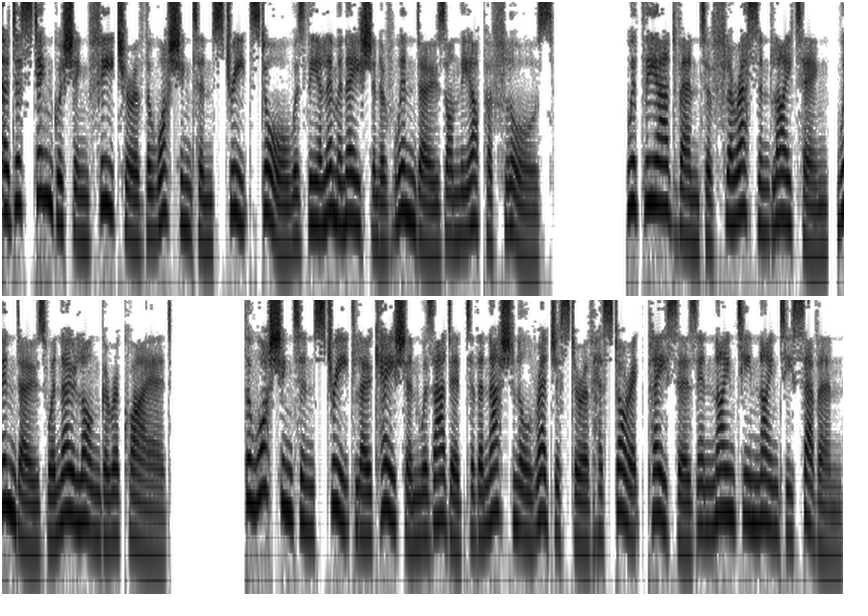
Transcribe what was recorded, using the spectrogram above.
A distinguishing feature of the Washington Street store was the elimination of windows on the upper floors. With the advent of fluorescent lighting, windows were no longer required. The Washington Street location was added to the National Register of Historic Places in 1997.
